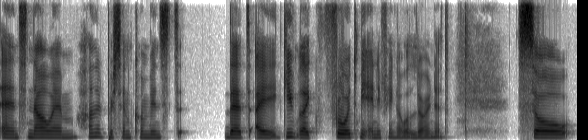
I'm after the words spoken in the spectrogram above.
And now I'm 100% convinced that I give, like, throw at me anything, I will learn it. So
